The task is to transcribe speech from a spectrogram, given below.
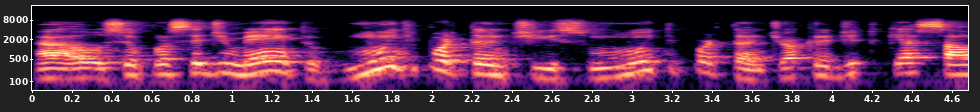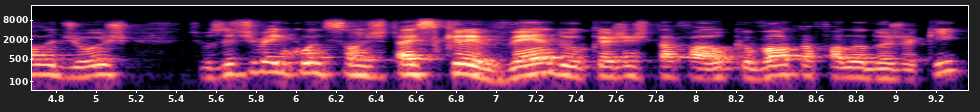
a, o seu procedimento. Muito importante isso, muito importante. Eu acredito que essa aula de hoje, se você tiver em condição de estar escrevendo o que a gente está falando, o que o Val está falando hoje aqui,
